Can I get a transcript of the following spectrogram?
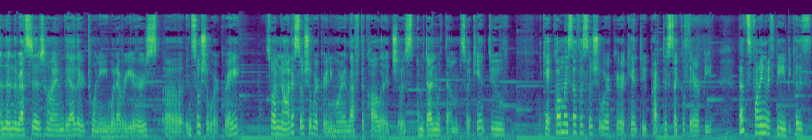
and then the rest of the time, the other 20 whatever years uh, in social work, right? So I'm not a social worker anymore. I left the college. I was I'm done with them. So I can't do I can't call myself a social worker. I can't do practice psychotherapy. That's fine with me because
